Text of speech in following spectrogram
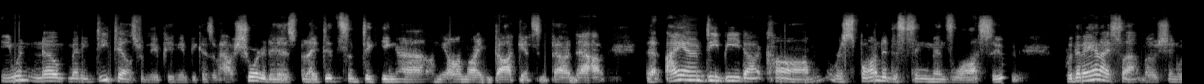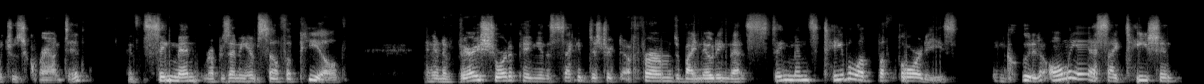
You wouldn't know many details from the opinion because of how short it is, but I did some digging uh, on the online dockets and found out that imdb.com responded to Singman's lawsuit with an anti SLAPP motion, which was granted. And Singman, representing himself, appealed. And in a very short opinion, the second district affirmed by noting that Singman's table of authorities included only a citation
